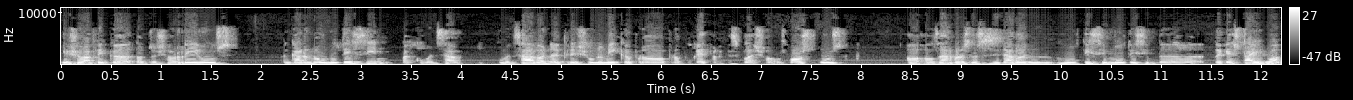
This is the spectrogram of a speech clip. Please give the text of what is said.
i això va fer que, doncs això, rius encara no ho notessin, van començar, començaven a créixer una mica, però, però poquet, perquè, esclar, això, els boscos, els arbres necessitaven moltíssim, moltíssim d'aquesta aigua,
